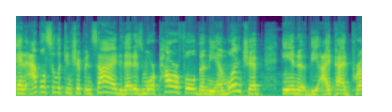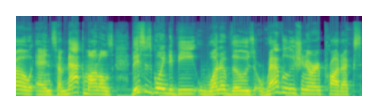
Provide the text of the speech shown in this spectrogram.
an Apple Silicon chip inside that is more powerful than the M1 chip in the iPad Pro and some Mac models. This is going to be one of those revolutionary products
